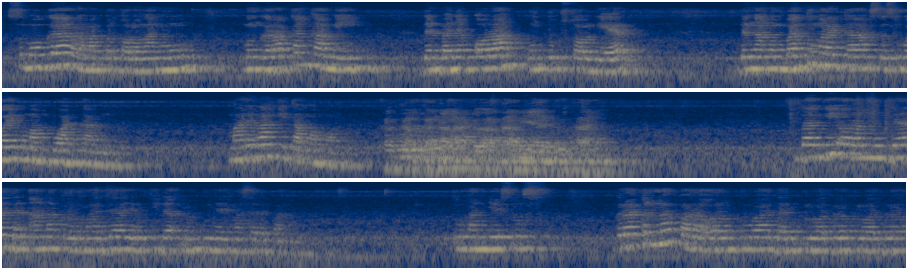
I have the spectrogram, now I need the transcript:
Semoga rahmat pertolongan-Mu menggerakkan kami dan banyak orang untuk soldier dengan membantu mereka sesuai kemampuan kami. Marilah kita mohon. Kabulkanlah doa kami ya Tuhan. Bagi orang muda dan anak remaja yang tidak mempunyai masa depan. Tuhan Yesus, gerakanlah para orang tua dan keluarga-keluarga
